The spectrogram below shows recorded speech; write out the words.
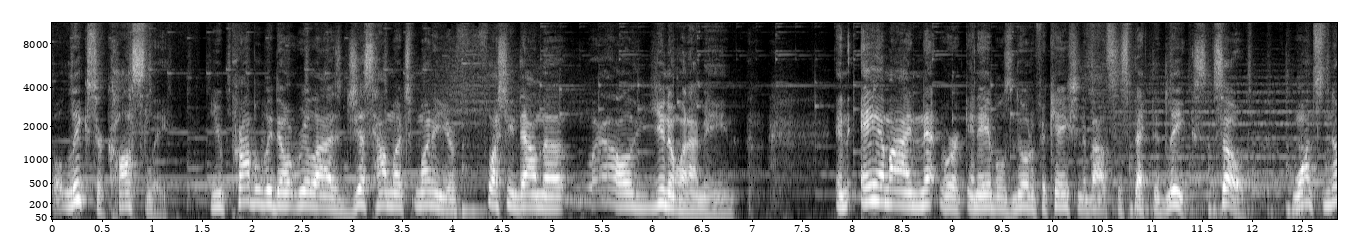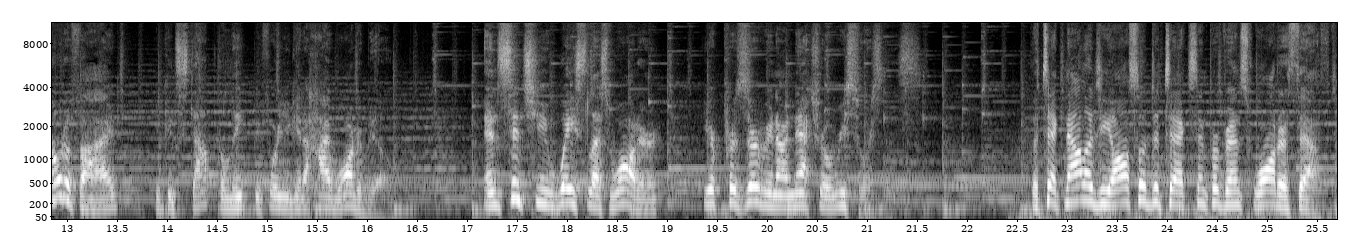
Well, leaks are costly. You probably don't realize just how much money you're flushing down the, well, you know what I mean. An AMI network enables notification about suspected leaks. So, once notified, you can stop the leak before you get a high water bill. And since you waste less water, you're preserving our natural resources. The technology also detects and prevents water theft.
